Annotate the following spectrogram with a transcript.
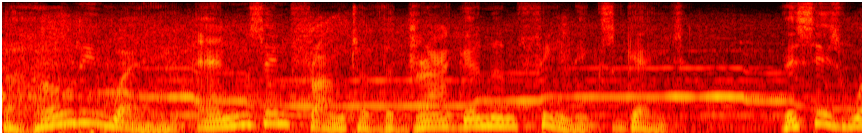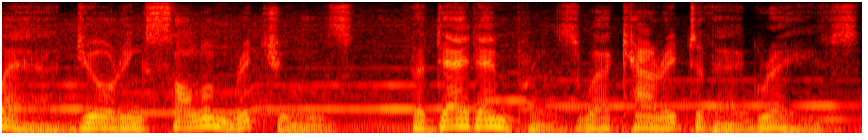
The holy Way ends in front of the Dragon and Phoenix Gate. This is where, during solemn rituals, the dead emperors were carried to their graves.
